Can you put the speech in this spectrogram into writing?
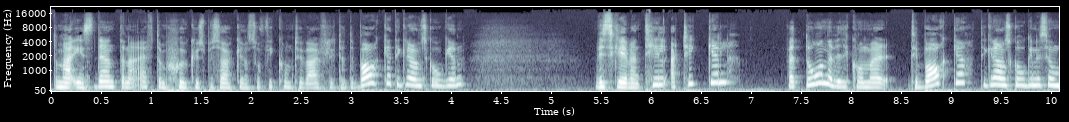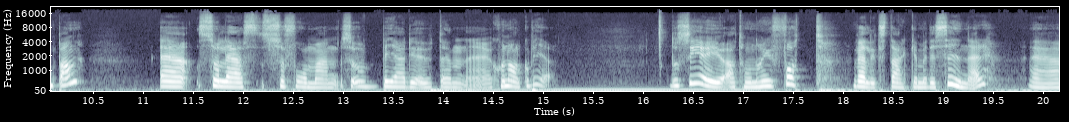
de här incidenterna efter sjukhusbesöken så fick hon tyvärr flytta tillbaka till grönskogen. Vi skrev en till artikel för att då när vi kommer tillbaka till grönskogen i Sumpan eh, så, läs, så, får man, så begärde jag ut en eh, journalkopia. Då ser jag ju att hon har ju fått väldigt starka mediciner. Eh,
